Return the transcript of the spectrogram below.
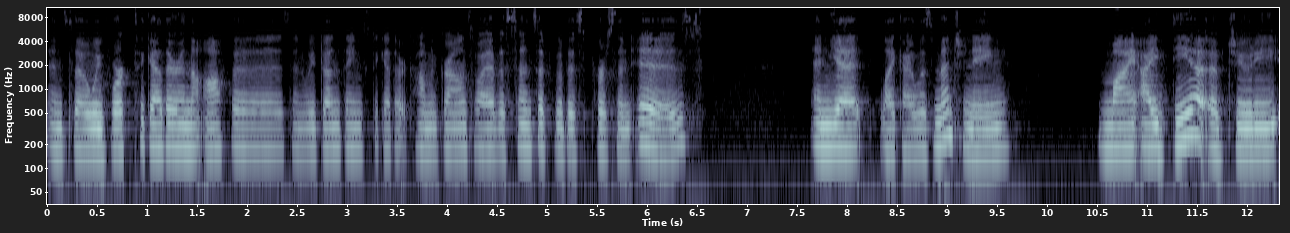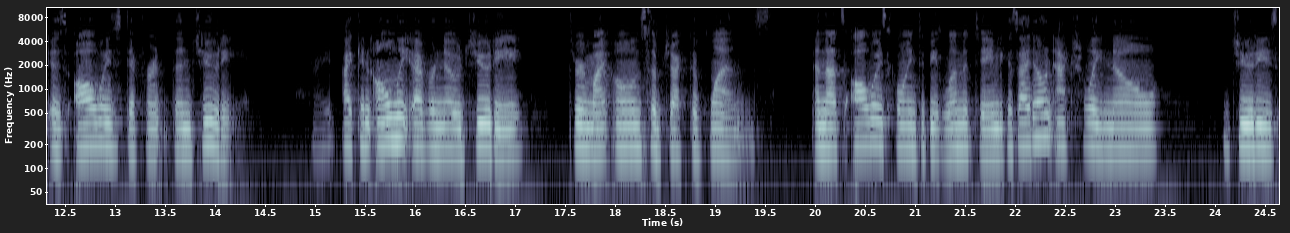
And so we've worked together in the office and we've done things together at Common Ground, so I have a sense of who this person is. And yet, like I was mentioning, my idea of Judy is always different than Judy. Right? I can only ever know Judy through my own subjective lens. And that's always going to be limiting because I don't actually know Judy's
